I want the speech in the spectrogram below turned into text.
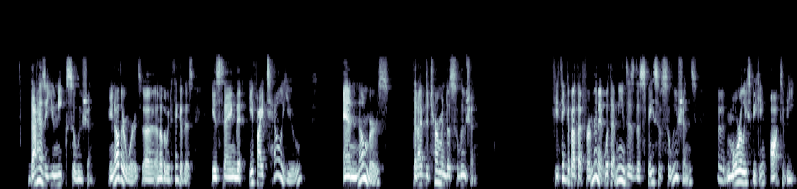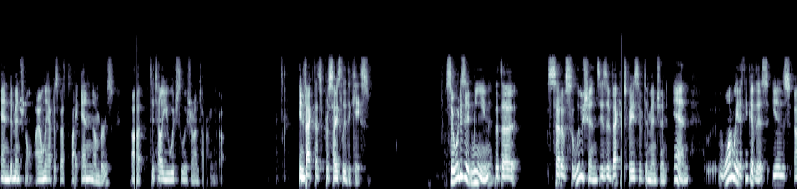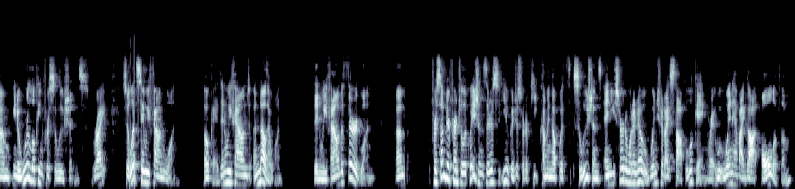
that has a unique solution. In other words, uh, another way to think of this is saying that if I tell you n numbers, then I've determined a solution. If you think about that for a minute, what that means is the space of solutions morally speaking, ought to be n-dimensional. I only have to specify n numbers uh, to tell you which solution I'm talking about. In fact, that's precisely the case. So what does it mean that the set of solutions is a vector space of dimension n? One way to think of this is, um, you know, we're looking for solutions, right? So let's say we found one. Okay, then we found another one. Then we found a third one. Um, for some differential equations, there's you could just sort of keep coming up with solutions, and you sort of want to know when should I stop looking, right? When have I got all of them?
